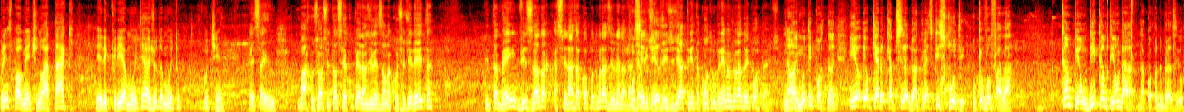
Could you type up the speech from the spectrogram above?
principalmente no ataque, ele cria muito e ajuda muito o time. É isso aí. Marcos Rocha então se recuperando de lesão na coxa direita e também visando a, as finais da Copa do Brasil, né, Dadá? Com dia certeza. 23 de dia 30 contra o Grêmio é um jogador importante. Não, é muito importante. E eu, eu quero que a torcida do Atlético escute o que eu vou falar. Campeão, bicampeão da, da Copa do Brasil.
